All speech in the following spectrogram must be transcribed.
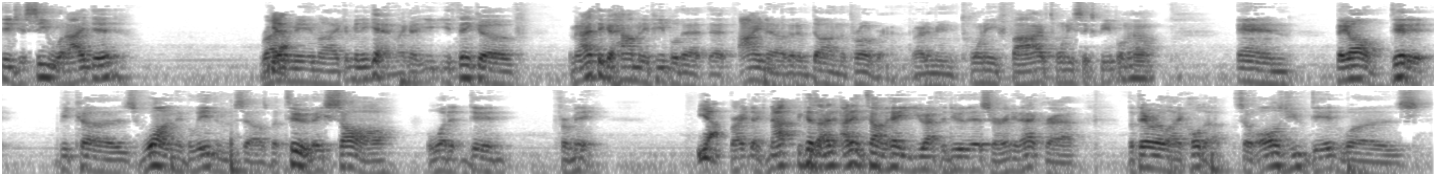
did you see what I did? Right? Yeah. I mean, like, I mean, again, like you, you think of, I mean, I think of how many people that, that I know that have done the program, right? I mean, 25, 26 people now. And they all did it because one, they believed in themselves, but two, they saw what it did for me yeah. right? Like not because I, I didn't tell them, hey, you have to do this or any of that crap, but they were like, hold up. So all you did was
